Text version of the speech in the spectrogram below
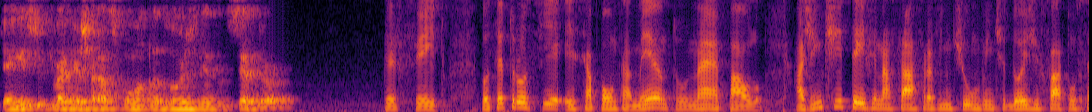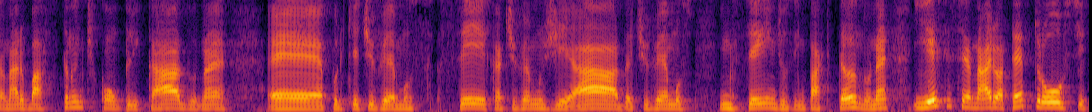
que é isso que vai fechar as contas hoje dentro do setor. Perfeito. Você trouxe esse apontamento, né, Paulo? A gente teve na safra 21-22 de fato um cenário bastante complicado, né? É, porque tivemos seca, tivemos geada, tivemos incêndios impactando, né? E esse cenário até trouxe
